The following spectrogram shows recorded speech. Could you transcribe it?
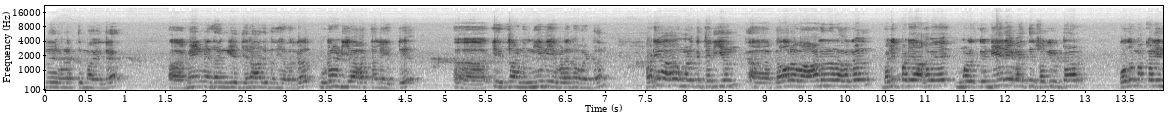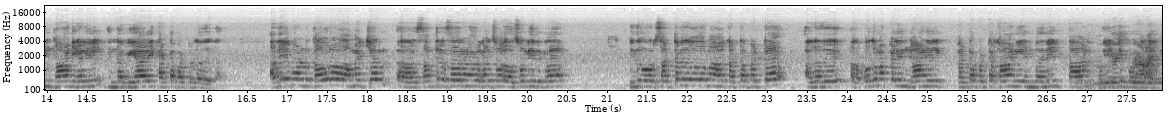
என்பதை உணர்த்தும் வகையில் மேன்மை தங்கிய ஜனாதிபதி அவர்கள் உடனடியாக தலையிட்டு இதற்கான நீதியை வழங்க வேண்டும். படியாக உங்களுக்கு தெரியும் கௌரவ ஆளுநர் அவர்கள் வெளிப்படையாகவே உங்களுக்கு நேரே வைத்து சொல்லிவிட்டார் பொதுமக்களின் காணிகளில் இந்த விகாரை கட்டப்பட்டுள்ளது. அதே போன்று கௌரவ அமைச்சர் சந்திரசேகரன் அவர்கள் சொ- சொல்லியிருக்கிறார் இது ஒரு சட்டவிரோதமாக கட்டப்பட்ட அல்லது பொதுமக்களின் காணியில் கட்டப்பட்ட காணி என்பதனை தான் ஏற்றுக்கொள்கிறேன்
